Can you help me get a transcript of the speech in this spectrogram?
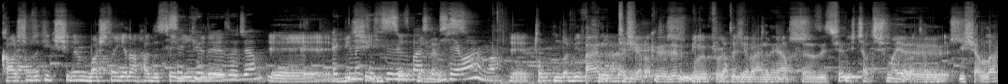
karşımızdaki kişinin başına gelen hadiseyle Teşekkür ilgili ederiz hocam. e, bir Eklemek şey istediğiniz başka bir hissetmememiz şey var mı? e, toplumda bir Ben problem teşekkür yaratır, ederim bir bu röportajı benimle yaratabilir, yaptığınız için. Bir çatışma Ee, yaratabilir. inşallah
